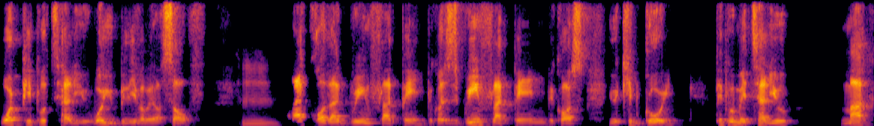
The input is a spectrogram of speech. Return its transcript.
what people tell you, what you believe about yourself. Mm. I call that green flag pain because it's green flag pain because you keep going. People may tell you, Mark,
